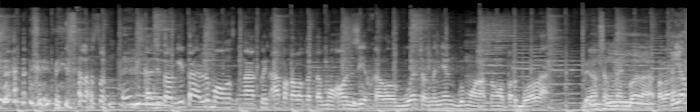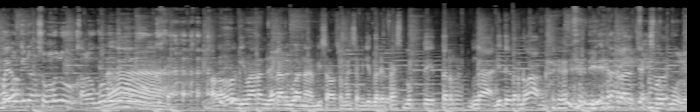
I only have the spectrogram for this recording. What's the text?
Bisa langsung kasih tau kita lu mau ngakuin apa kalau ketemu Ozil? Kalau gua contohnya gua mau langsung ngoper bola. Biar langsung main bola. Kalau Rio Kalau apa gue mungkin langsung meluk. Kalau gue mungkin Nah, meluk. kalau lo gimana dari rekan buana bisa langsung mention kita di Facebook, Twitter, enggak di Twitter doang. di, radio mulu,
